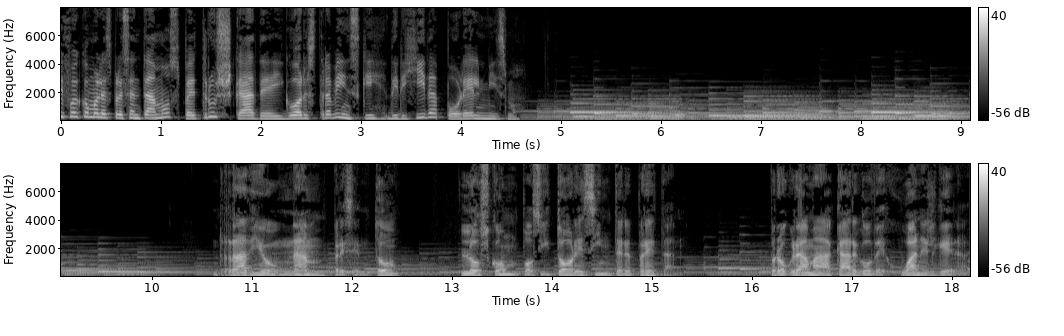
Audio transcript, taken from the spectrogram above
Así fue como les presentamos Petrushka de Igor Stravinsky, dirigida por él mismo. Radio UNAM presentó Los compositores interpretan, programa a cargo de Juan Elguera.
